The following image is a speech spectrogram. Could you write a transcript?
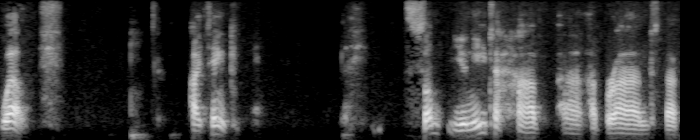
well, I think some you need to have a, a brand that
